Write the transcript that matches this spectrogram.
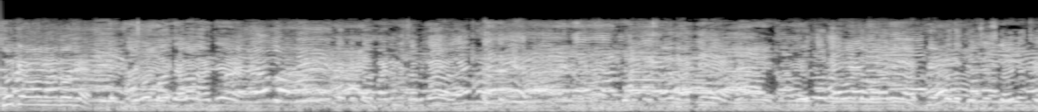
શું કહેવા માંગો છે? દિવસ બાદ થયેલા આજે ભારતીય પાર્ટીની સરકાર રાખીને કોશિશ કરેલી છે.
